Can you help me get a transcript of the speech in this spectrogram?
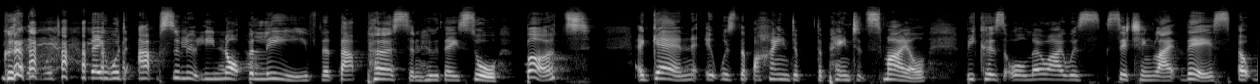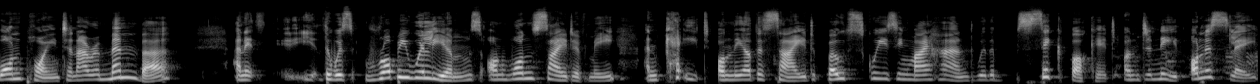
because they would they would absolutely not believe that that person who they saw, but. Again, it was the behind the painted smile because although I was sitting like this at one point, and I remember and it's there was Robbie Williams on one side of me and Kate on the other side, both squeezing my hand with a sick bucket underneath. Honestly,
